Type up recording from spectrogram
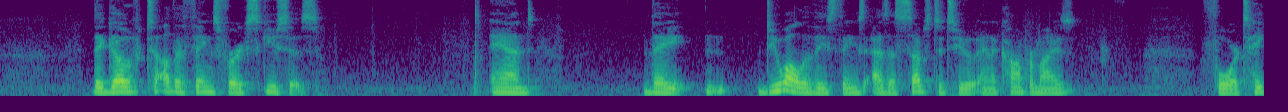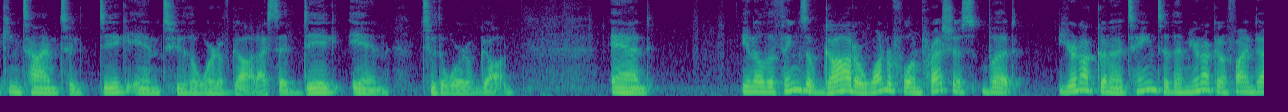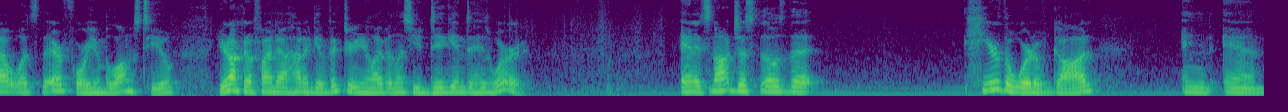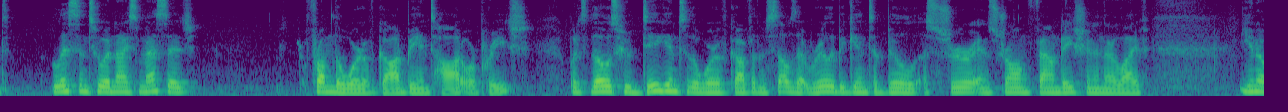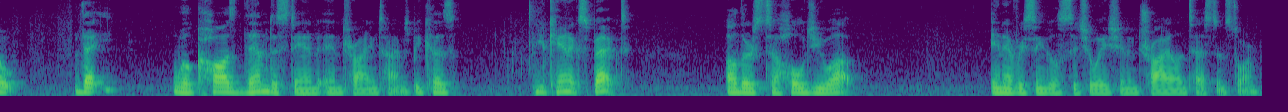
They go to other things for excuses. And they do all of these things as a substitute and a compromise for taking time to dig into the Word of God. I said, dig in to the Word of God. And, you know, the things of God are wonderful and precious, but you're not going to attain to them. You're not going to find out what's there for you and belongs to you. You're not going to find out how to get victory in your life unless you dig into His Word. And it's not just those that hear the Word of God and and listen to a nice message from the Word of God being taught or preached, but it's those who dig into the Word of God for themselves that really begin to build a sure and strong foundation in their life. You know, that will cause them to stand in trying times because you can't expect others to hold you up in every single situation and trial and test and storm.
